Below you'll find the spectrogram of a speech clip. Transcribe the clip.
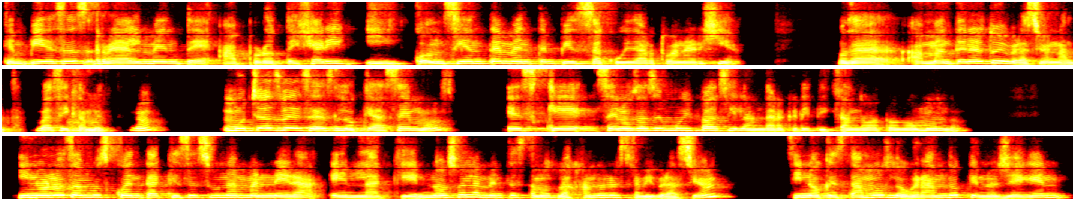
que empieces realmente a proteger y, conscientemente empieces a cuidar tu energía, o sea, a mantener tu vibración alta, básicamente, ¿no? Muchas veces lo que hacemos es que se nos hace muy fácil andar criticando a todo mundo y no nos damos cuenta que esa es una manera en la que no solamente estamos bajando nuestra vibración, sino que estamos logrando que nos lleguen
